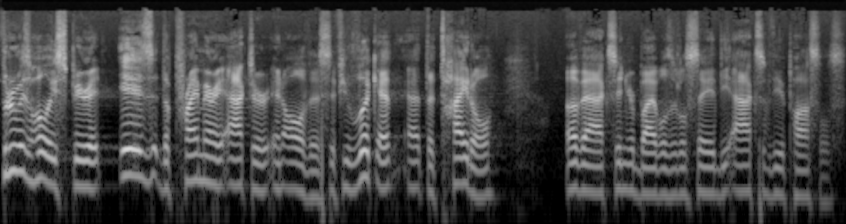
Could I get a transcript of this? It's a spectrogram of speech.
through his Holy Spirit, is the primary actor in all of this. If you look at, at the title of Acts in your Bibles, it'll say the Acts of the Apostles.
